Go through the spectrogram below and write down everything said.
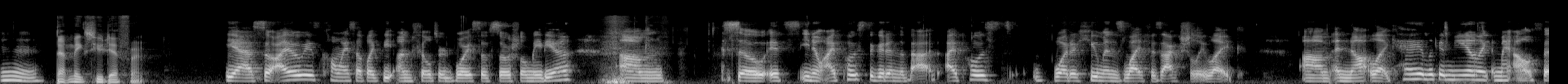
mm. that makes you different? Yeah, so I always call myself like the unfiltered voice of social media. Um, so it's, you know, I post the good and the bad. I post what a human's life is actually like. Um, and not like, hey, look at me, like my outfit,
